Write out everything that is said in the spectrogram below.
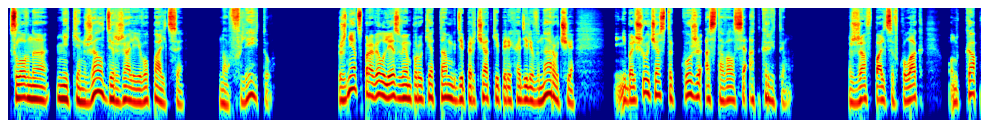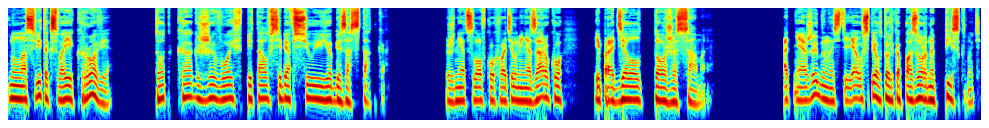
словно не кинжал держали его пальцы, но флейту. Жнец провел лезвием по руке там, где перчатки переходили в наручи, и небольшой участок кожи оставался открытым. Сжав пальцы в кулак, он капнул на свиток своей крови. Тот, как живой, впитал в себя всю ее без остатка. Жнец ловко ухватил меня за руку и проделал то же самое. От неожиданности я успел только позорно пискнуть.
